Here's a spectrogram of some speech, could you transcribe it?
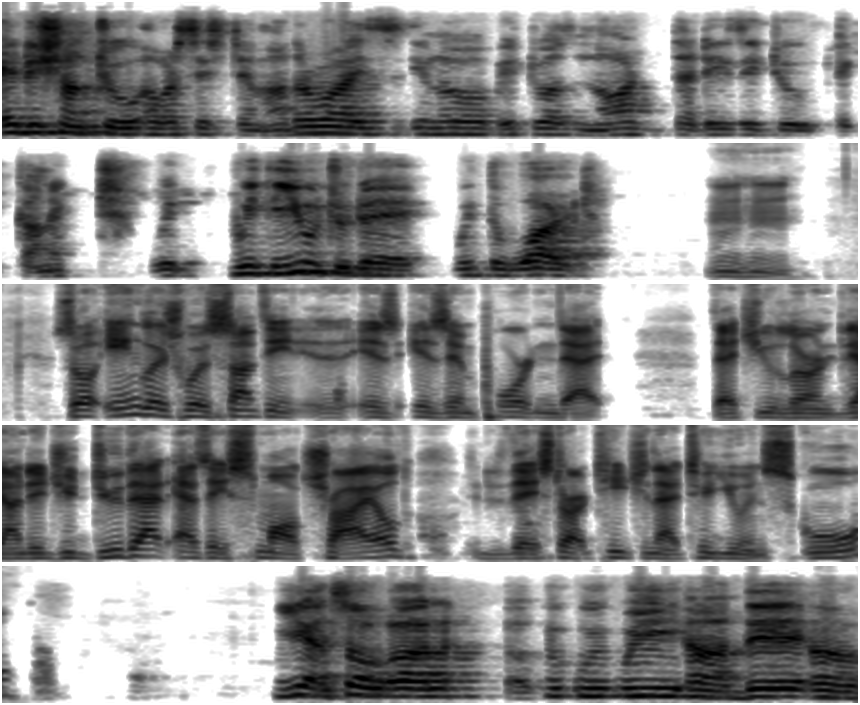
addition to our system. Otherwise you know it was not that easy to like connect with with you today with the world. Hmm so english was something is is important that that you learned. Now did you do that as a small child? Did they start teaching that to you in school? Yeah so uh, we, we uh, they uh,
